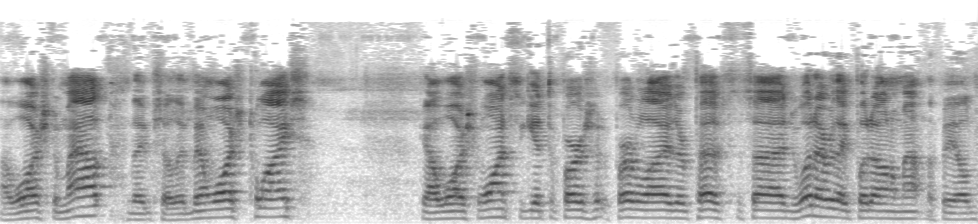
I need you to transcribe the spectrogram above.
I washed them out. They, so they've been washed twice. Got washed once to get the fertilizer, pesticides, whatever they put on them out in the field.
